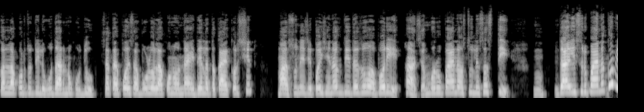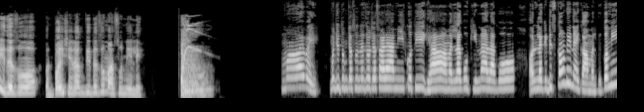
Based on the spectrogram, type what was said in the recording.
कल्ला करतो तिला उधार नको देऊ. सकाळी पैसा बुडवला कोण नाही दिलं तर काय करशील? मा सुनेचे पैसे नगदी देजो पोरी. हा शंभर रुपयानं तुले सस्ती. चाळीस रुपयानं कमी देजो पण पैसे नगदी देजो मा सुनेले. माय बाई म्हणजे तुमच्या सुनेजवळच्या साड्या आम्ही इकोती घ्या आम्हाला लागो की ना लागो. ऑनलाईन डिस्काउंटही नाही का आम्हाला? कमी?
